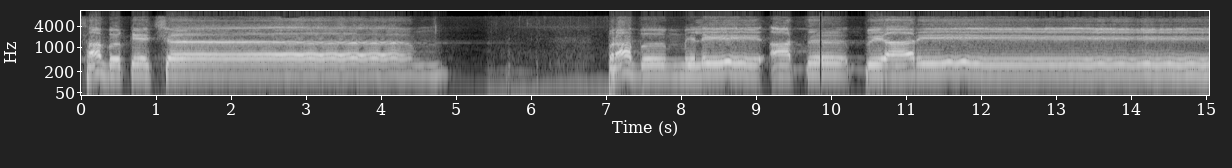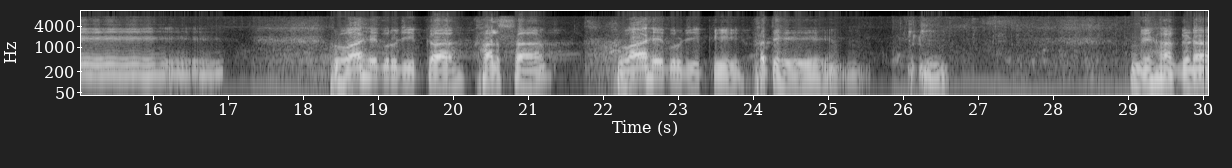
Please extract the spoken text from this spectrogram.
ਸਭ ਕਿਛ। ਪ੍ਰਭ ਮਿਲੇ ਆਤ ਪਿਆਰੇ। ਵਾਹਿਗੁਰੂ ਜੀ ਕਾ ਖਾਲਸਾ, ਵਾਹਿਗੁਰੂ ਜੀ ਕੀ ਫਤਿਹ। ਬਿਹਾਗੜਾ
